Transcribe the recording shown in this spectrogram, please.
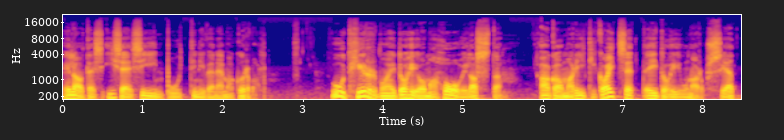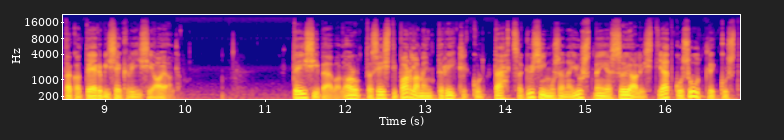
elades ise siin Putini Venemaa kõrval? uut hirmu ei tohi oma hoovi lasta aga oma riigi kaitset ei tohi unarusse jätta ka tervisekriisi ajal. teisipäeval arutas Eesti parlament riiklikult tähtsa küsimusena just meie sõjalist jätkusuutlikkust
